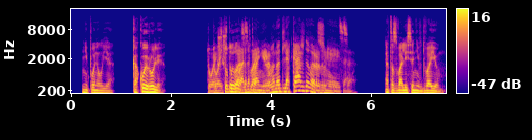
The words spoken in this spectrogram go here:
— не понял я. «Какой роли?» «Той, что, что была запланирована для каждого, разумеется». Отозвались они вдвоем.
